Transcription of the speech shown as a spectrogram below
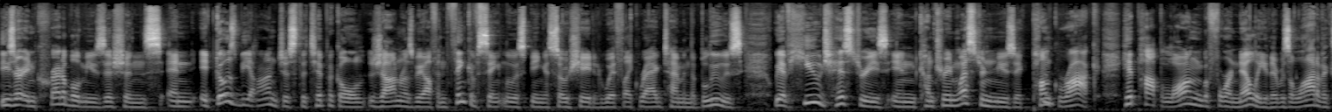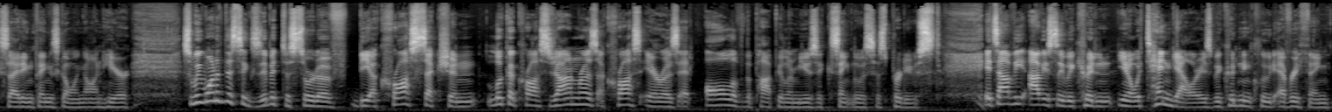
these are incredible musicians, and it goes beyond just the typical genres we often think of St. Louis being associated with, like ragtime and the blues. We have huge histories in country and western music, punk hmm. rock, hip hop long before Nelly. There was a lot of exciting things going on here. So we wanted this exhibit to sort of be a cross section, look across genres, across eras at all of the popular music St. Louis has produced. It's obvi- obviously we couldn't, you know, with 10 galleries, we couldn't include everything,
